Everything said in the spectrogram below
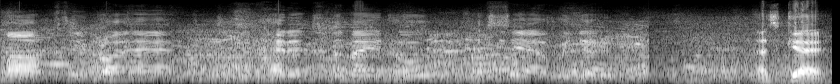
marketing right here. We're heading to the main hall. Let's see how we do. Let's go.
